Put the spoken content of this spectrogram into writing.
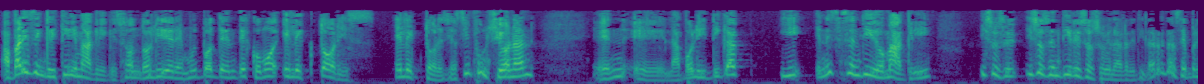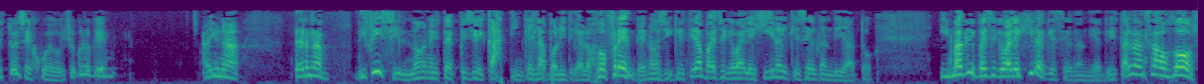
aparecen Cristina y Macri, que son dos líderes muy potentes, como electores, electores, y así funcionan en eh, la política, y en ese sentido Macri hizo, hizo sentir eso sobre la reta, y la reta se prestó ese juego, y yo creo que hay una terna difícil, ¿no? En esta especie de casting que es la política, los dos frentes, ¿no? Si Cristina parece que va a elegir al que sea el candidato. Y Macri parece que va a elegir al que sea el candidato. Y están lanzados dos.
